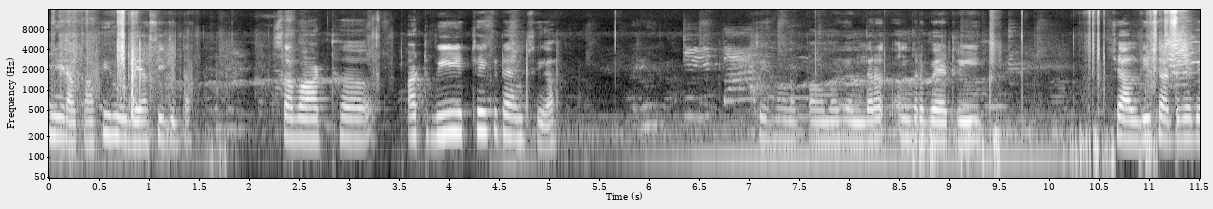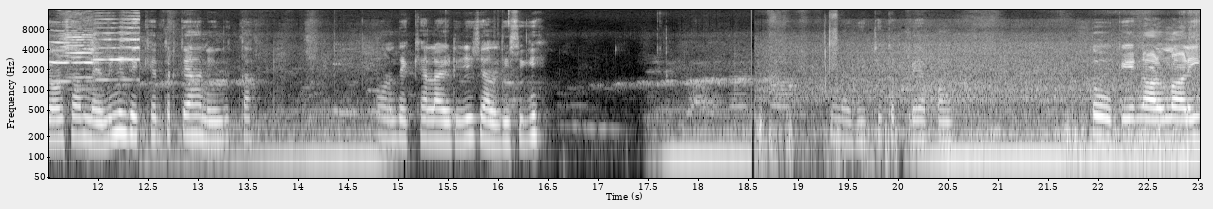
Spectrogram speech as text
ਹਨੇਰਾ ਕਾਫੀ ਹੋ ਗਿਆ ਸੀ ਜਿੱਦਾਂ। ਸਵਾ ਅੱਠ ਅੱਠ ਵੀਹ ਇੱਥੇ ਇੱਕ ਟਾਈਮ ਸੀਗਾ। ਤੇ ਹੁਣ ਆਪਾਂ ਆਵਾਂਗੇ ਅੰਦਰ ਅੰਦਰ ਬੈਟਰੀ ਚੱਲਦੀ ਛੱਡ ਕੇ ਜੋਰ ਸਾਹਿਬ ਮੈਂ ਵੀ ਨਹੀਂ ਦੇਖਿਆ, ਇੱਧਰ ਧਿਆਨ ਨਹੀਂ ਦਿੱਤਾ। ਹੁਣ ਦੇਖਿਆ ਲਾਈਟ ਜੀ ਚੱਲਦੀ ਸੀਗੀ। ਨਵੀਂ ਤੇ ਕੱਪੜੇ ਆਪਾਂ ਧੋ ਕੇ ਨਾਲੋਂ ਨਾਲ ਹੀ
